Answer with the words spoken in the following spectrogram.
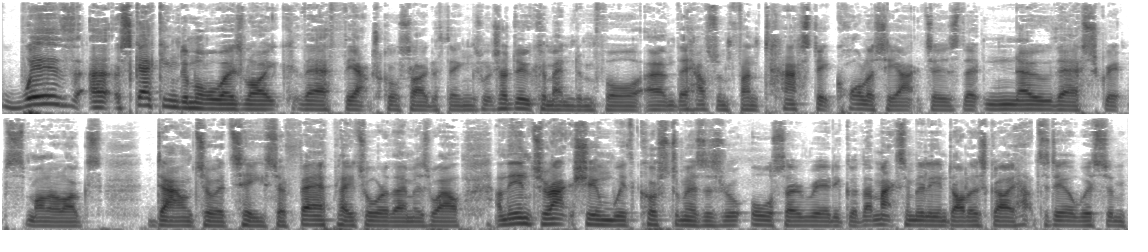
with uh, Scare Kingdom, always like their theatrical side of things, which I do commend them for. Um, they have some fantastic quality actors that know their scripts, monologues down to a T. So fair play to all of them as well. And the interaction with customers is also really good. That Maximilian Dollars guy had to deal with some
